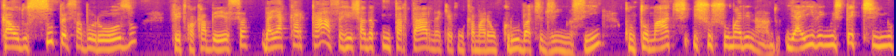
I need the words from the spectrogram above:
caldo super saboroso, feito com a cabeça, daí a carcaça recheada com tartar, né, que é com camarão cru batidinho assim, com tomate e chuchu marinado. E aí vem um espetinho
